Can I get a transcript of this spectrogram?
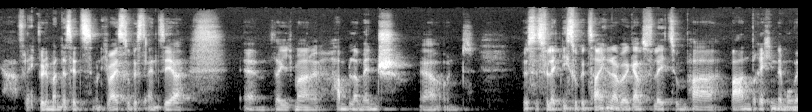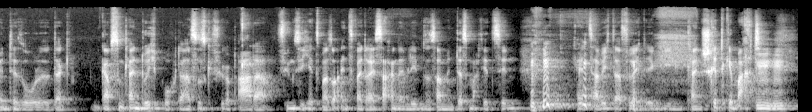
ja, vielleicht würde man das jetzt, und ich weiß, du bist ein sehr, ähm, sage ich mal, humbler Mensch, ja, und wirst es vielleicht nicht so bezeichnen, aber gab es vielleicht so ein paar bahnbrechende Momente, so, da gab es einen kleinen Durchbruch, da hast du das Gefühl gehabt, ah, da fügen sich jetzt mal so ein, zwei, drei Sachen in deinem Leben zusammen, das macht jetzt Sinn. jetzt habe ich da vielleicht irgendwie einen kleinen Schritt gemacht. Mhm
